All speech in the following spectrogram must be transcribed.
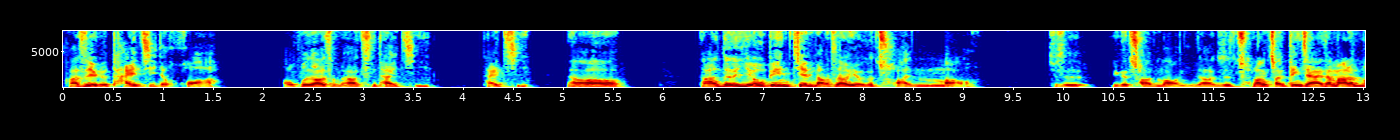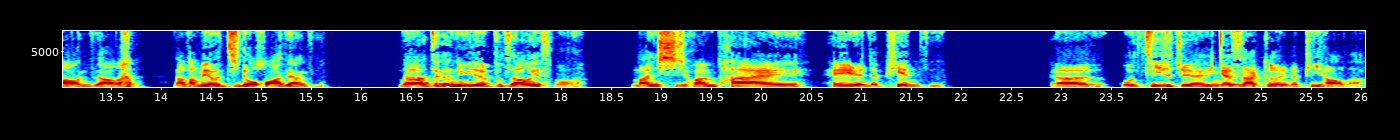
它是有个太极的花，我不知道什么要刺太极，太极，然后。他的右边肩膀上有个船锚，就是一个船锚，你知道，就是让船停下来，他妈的锚，你知道吗？然后旁边有几朵花这样子。那这个女的不知道为什么蛮喜欢拍黑人的片子，呃，我自己是觉得应该是他个人的癖好吧，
